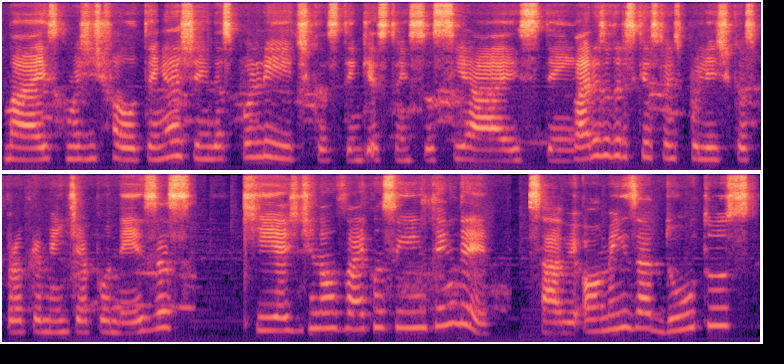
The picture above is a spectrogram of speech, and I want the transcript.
mas, como a gente falou, tem agendas políticas, tem questões sociais, tem várias outras questões políticas propriamente japonesas que a gente não vai conseguir entender, sabe? Homens adultos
